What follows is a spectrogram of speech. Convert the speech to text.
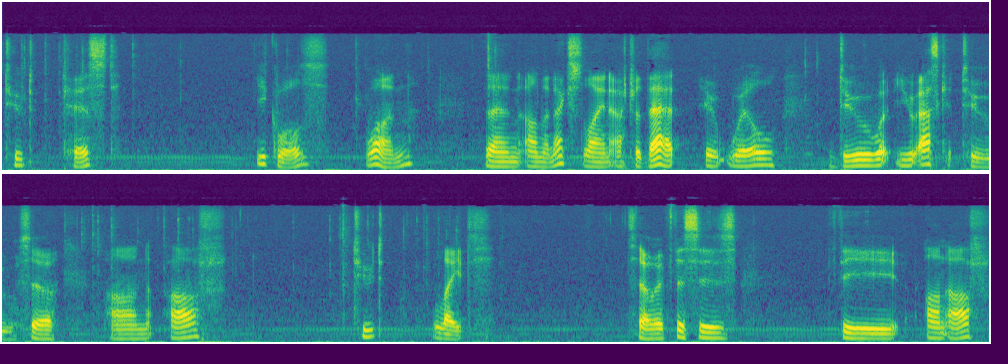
toot pist equals 1, then on the next line after that it will do what you ask it to. So on off toot light. So if this is the on off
